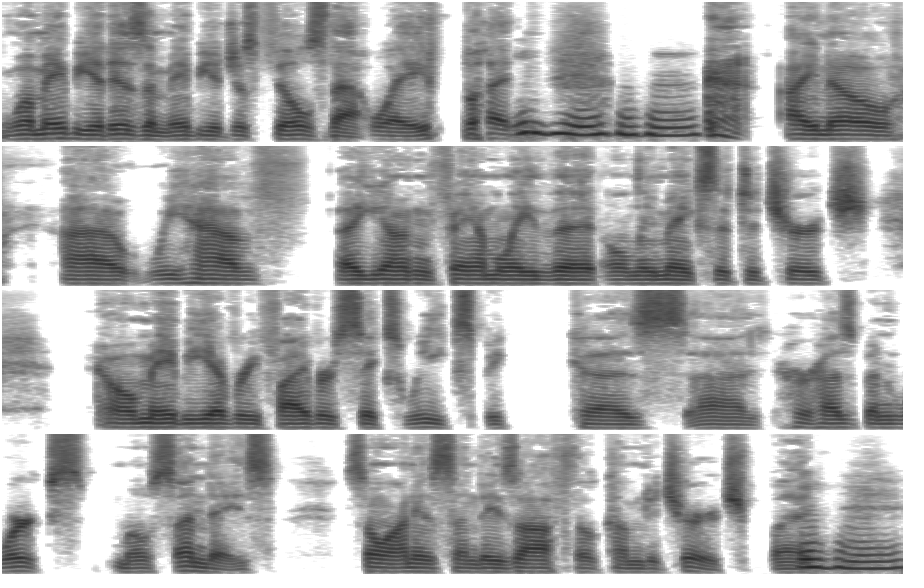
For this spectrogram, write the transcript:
well, maybe it isn't. Maybe it just feels that way. But mm-hmm, mm-hmm. I know uh, we have a young family that only makes it to church, oh, maybe every five or six weeks because uh, her husband works most Sundays. So on his Sundays off, they'll come to church. But mm-hmm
